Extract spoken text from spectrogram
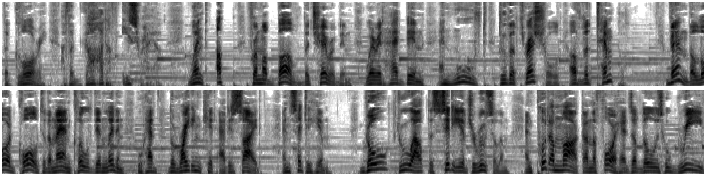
the glory of the God of Israel went up from above the cherubim where it had been and moved to the threshold of the temple. Then the Lord called to the man clothed in linen who had the writing kit at his side and said to him, Go throughout the city of Jerusalem and put a mark on the foreheads of those who grieve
